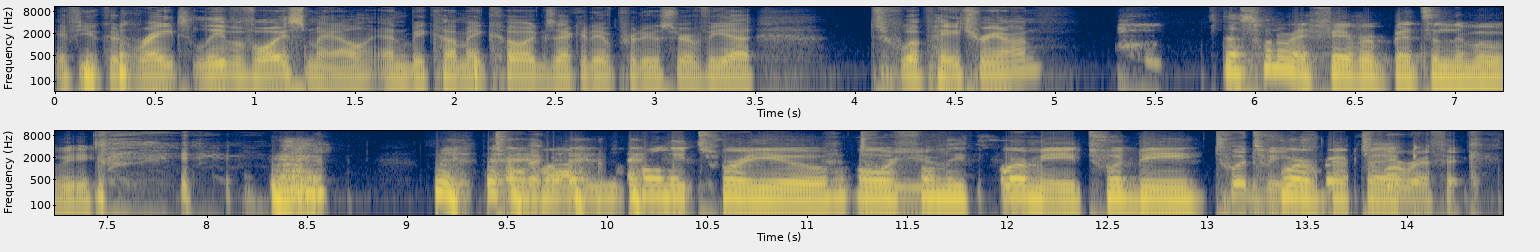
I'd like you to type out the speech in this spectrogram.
If you could rate, leave a voicemail, and become a co-executive producer via Twa Patreon. That's one of my favorite bits in the movie. If only for you. Oh, if you. only for me. Twould be. Twould be twerific. twerific.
